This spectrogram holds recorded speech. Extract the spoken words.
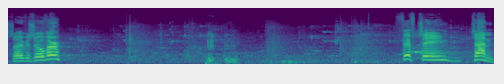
Service over. Fifteen, ten.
